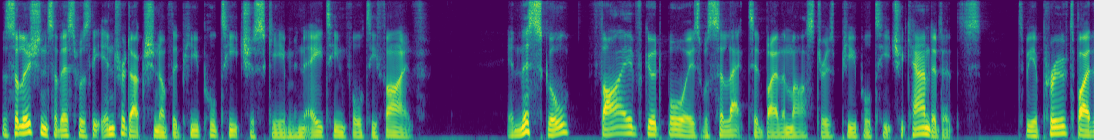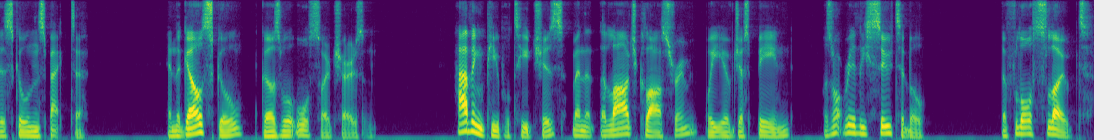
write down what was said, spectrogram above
The solution to this was the introduction of the pupil teacher scheme in 1845. In this school, five good boys were selected by the master as pupil teacher candidates to be approved by the school inspector. In the girls' school, girls were also chosen. Having pupil teachers meant that the large classroom where you have just been was not really suitable. The floor sloped,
